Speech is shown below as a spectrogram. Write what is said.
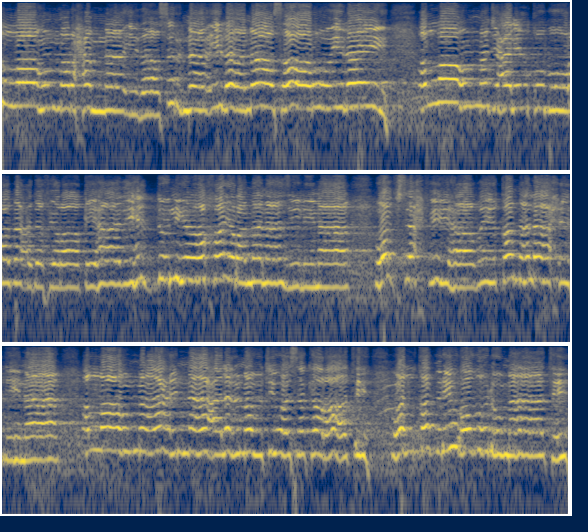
اللهم ارحمنا إذا صرنا إلى ما صاروا إليه. اللهم اجعل القبور بعد فراق هذه الدنيا خير منازلنا وافسح فيها ضيق ملاحدنا. اللهم أعنا على الموت وسكراته والقبر وظلماته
